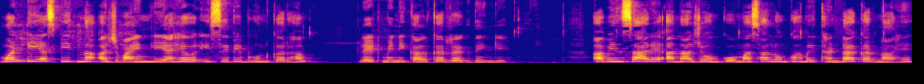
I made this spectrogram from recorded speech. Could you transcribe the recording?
वन टी एस पी इतना अजवाइन लिया है और इसे भी भून कर हम प्लेट में निकाल कर रख देंगे। अब इन सारे अनाजों को, मसालों को हमें ठंडा करना है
